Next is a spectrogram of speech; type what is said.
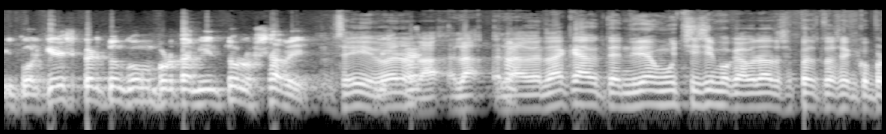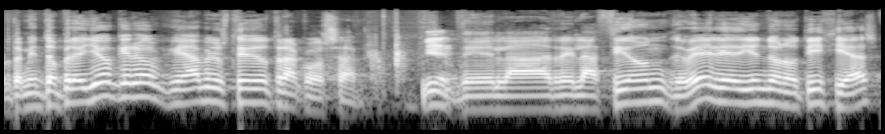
y cualquier experto en comportamiento lo sabe. Sí, bueno, la, verdad que tendría muchísimo que hablar los expertos en comportamiento, pero yo quiero que hable usted de otra cosa. Bien. De la relación, le voy a ir leyendo noticias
